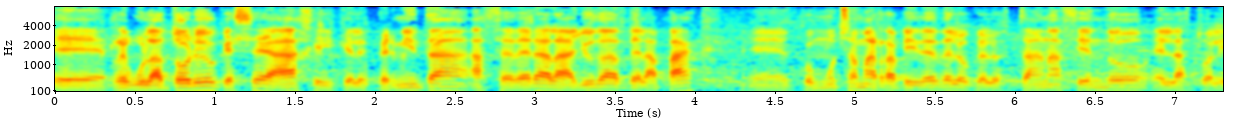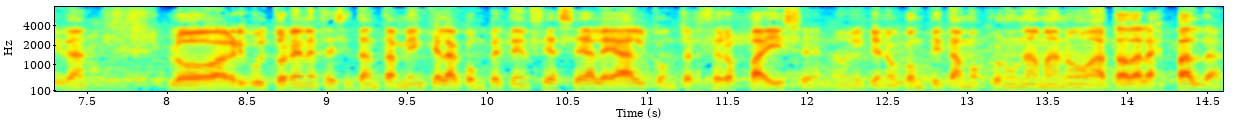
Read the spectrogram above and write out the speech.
eh, regulatorio que sea ágil, que les permita acceder a las ayudas de la PAC eh, con mucha más rapidez de lo que lo están haciendo en la actualidad. Los agricultores necesitan también que la competencia sea leal con terceros países y que no compitamos con una mano atada a la espalda.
